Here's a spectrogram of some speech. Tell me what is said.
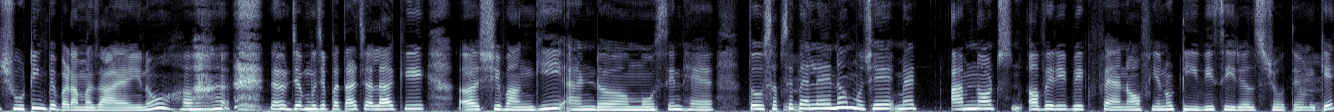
शूटिंग पे बड़ा मज़ा आया यू नो जब मुझे पता चला कि शिवांगी एंड मोहसिन है तो सबसे पहले ना मुझे मैं I am not a very big fan of you know TV serials जो होते हैं उनके।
